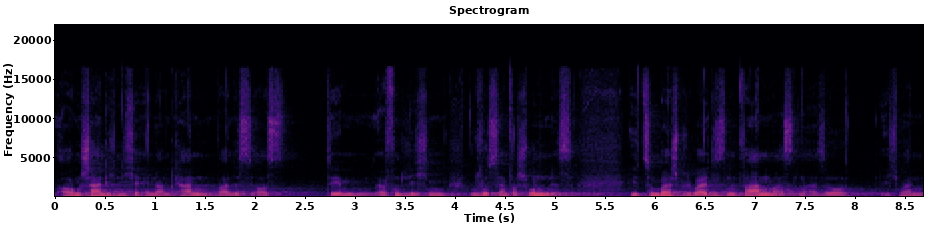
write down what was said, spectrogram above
augenscheinlich nicht erinnern kann, weil es aus dem öffentlichen Bewusstsein verschwunden ist wie zum Beispiel bei diesen Fahnenmasten. Also ich meine,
